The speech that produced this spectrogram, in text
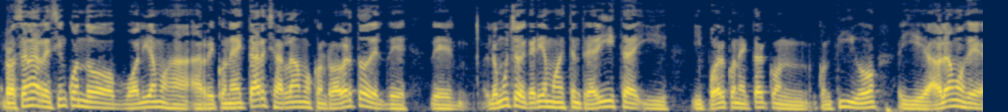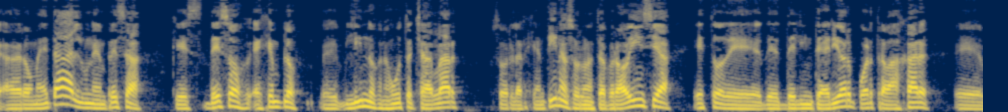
Rosana, recién cuando volvíamos a, a reconectar, charlábamos con Roberto de, de- lo mucho que queríamos esta entrevista y, y poder conectar con, contigo. Y hablamos de Agrometal, una empresa que es de esos ejemplos eh, lindos que nos gusta charlar sobre la Argentina, sobre nuestra provincia, esto de, de- del interior, poder trabajar eh,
